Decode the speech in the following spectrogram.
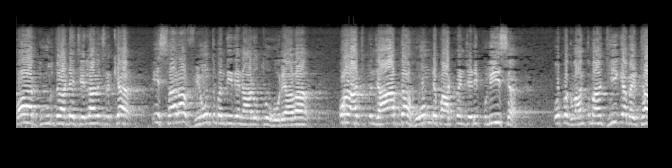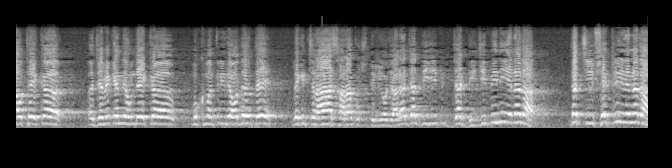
ਬਾਹਰ ਦੂਰ ਦਰਾਡੇ ਜੇਲ੍ਹਾਂ ਵਿੱਚ ਰੱਖਿਆ। ਇਹ ਸਾਰਾ ਵਿਉਂਤਬੰਦੀ ਦੇ ਨਾਲ ਉੱਥੋਂ ਹੋ ਰਿਹਾ ਵਾ। ਔਰ ਅੱਜ ਪੰਜਾਬ ਦਾ ਹੋਮ ਡਿਪਾਰਟਮੈਂਟ ਜਿਹੜੀ ਪੁਲਿਸ ਆ, ਉਹ ਭਗਵੰਤ ਮਾਨ ਠੀਕ ਹੈ ਬੈਠਾ ਉੱਥੇ ਇੱਕ ਜਿਵੇਂ ਕਹਿੰਦੇ ਹੁੰਦੇ, ਇੱਕ ਮੁੱਖ ਮੰਤਰੀ ਦੇ ਅਹੁਦੇ ਉੱਤੇ। ਲੇਕਿਨ ਚਲਾਇਆ ਸਾਰਾ ਕੁਝ ਦਿੱਲੀੋਂ ਜਾ ਰਿਹਾ। ਜਦ ਡੀਜੀਪੀ ਜਦ ਡੀਜੀਪੀ ਨਹੀਂ ਇਹਨਾਂ ਦਾ, ਜਦ ਚੀਫ ਸੈਕਟਰੀ ਇਹਨਾਂ ਦਾ,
